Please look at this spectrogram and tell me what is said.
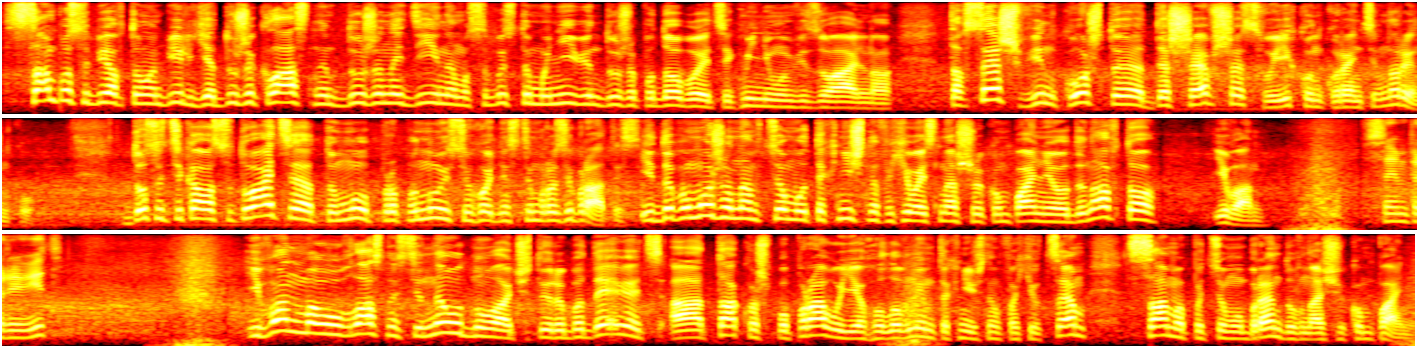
Сам по собі автомобіль є дуже класним, дуже надійним. Особисто мені він дуже подобається, як мінімум візуально. Та все ж він коштує дешевше своїх конкурентів на ринку. Досить цікава ситуація, тому пропоную сьогодні з цим розібратись. І допоможе нам в цьому технічний фахівець нашої компанії Один авто Іван. Всім привіт. Іван мав у власності не одну А4Б9, а також по праву є головним технічним фахівцем саме по цьому бренду в нашій компанії.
